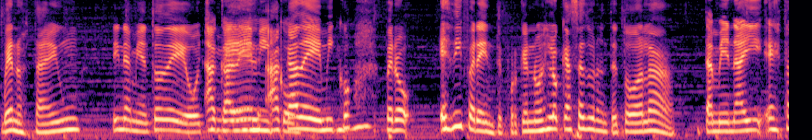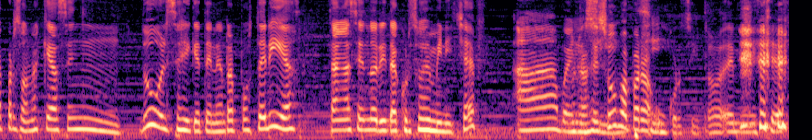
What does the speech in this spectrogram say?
bueno, está en un lineamiento de ocho meses Académico. académico, pero es diferente porque no es lo que hace durante toda la... También hay estas personas que hacen dulces y que tienen reposterías. Están haciendo ahorita cursos de mini chef. Ah, bueno, Bueno, sí, Jesús va para sí. un cursito de chef,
